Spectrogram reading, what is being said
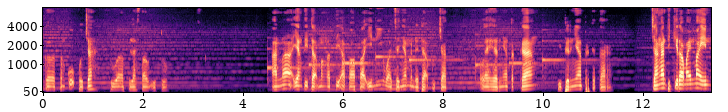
ke tengkuk bocah 12 tahun itu. Anak yang tidak mengerti apa-apa ini wajahnya mendadak pucat, lehernya tegang, bibirnya bergetar. Jangan dikira main-main.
